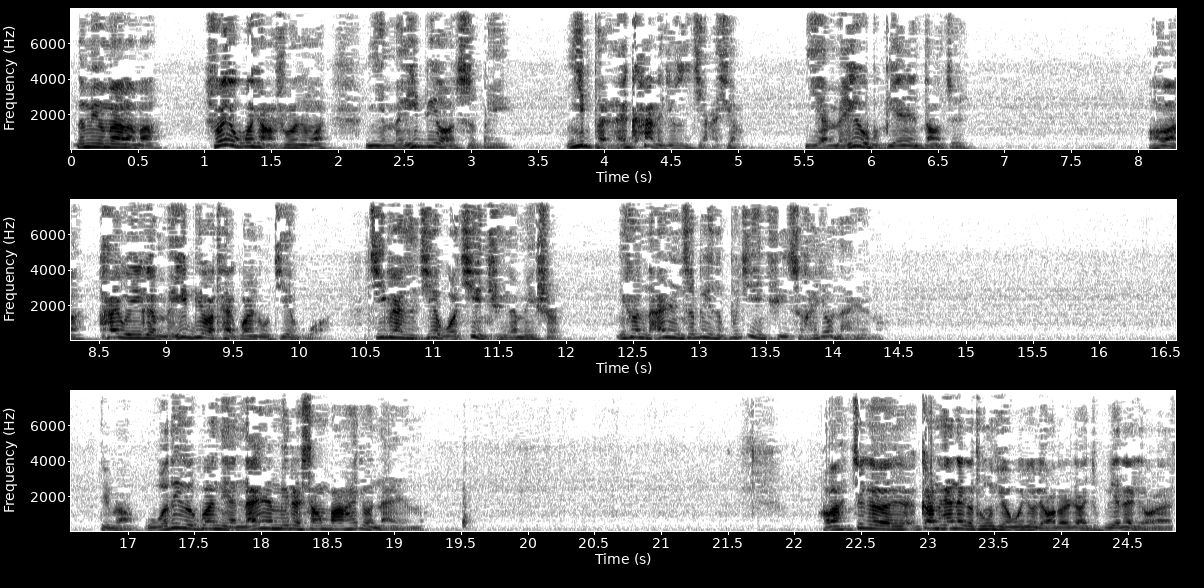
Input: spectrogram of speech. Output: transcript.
能明白了吗？所以我想说什么？你没必要自卑，你本来看的就是假象，也没有别人当真，好吧？还有一个没必要太关注结果，即便是结果进去也没事你说男人这辈子不进去一次还叫男人吗？对吧？我这个观点，男人没点伤疤还叫男人吗？好吧，这个刚才那个同学我就聊到这儿，就别再聊了。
